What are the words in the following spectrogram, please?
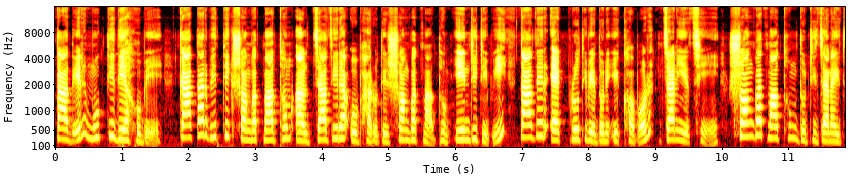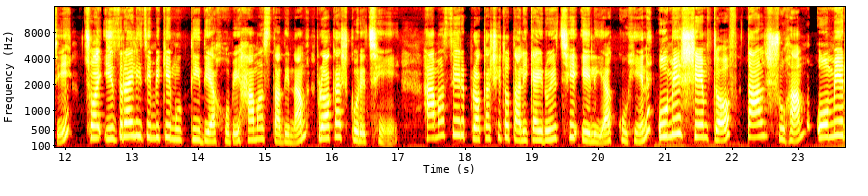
তাদের মুক্তি দেয়া হবে। কাতার ভিত্তিক সংবাদ মাধ্যম আল জাজিরা ও ভারতের সংবাদ মাধ্যম এনডিটিভি তাদের এক প্রতিবেদনে এ খবর জানিয়েছে। সংবাদ মাধ্যম দুটি জানায় যে, ছয় ইসরায়েলি জিম্বিকে মুক্তি দেয়া হবে হামাস তাদের নাম প্রকাশ করেছে। হামাসের প্রকাশিত তালিকায় রয়েছে এলিয়া কুহেন ওমের শেমটফ তাল সুহাম, ওমের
